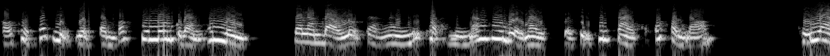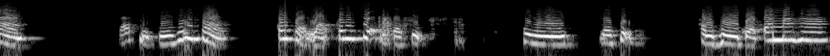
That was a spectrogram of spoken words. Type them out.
có thể xác định được tầm vóc chuyên môn của bản thân mình và làm đảo lộn cả ngành mỹ thuật mình đang theo đuổi này bởi sự thiên tài của tác phẩm đó. Thế là các vị trí diễn giải có thể là câu chuyện về sự hình, về sự thành hình của Tamaha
